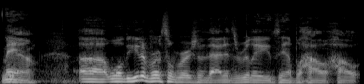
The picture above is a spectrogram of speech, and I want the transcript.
man. Yeah. Uh, well, the universal version of that is really an example how how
